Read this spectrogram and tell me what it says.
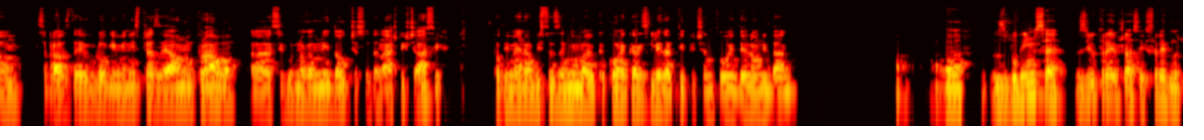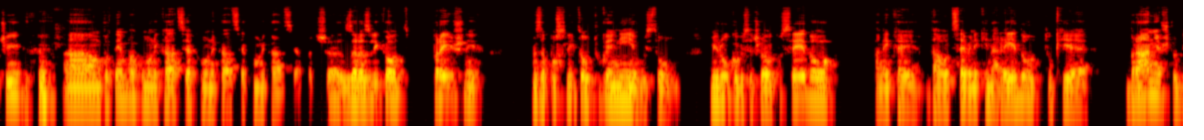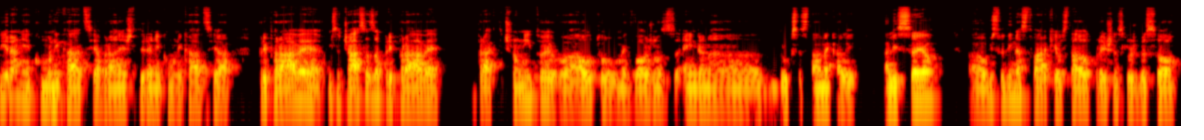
um, se pravi, zdaj v vlogi ministra za javno upravo, uh, sigurno vam ni dolg čas v današnjih časih. Pa bi me v bistvu zanimalo, kako nekako izgleda tipičen tvoj delovni dan. Zbudim se zjutraj, včasih sred noči, um, potem pa komunikacija, komunikacija, komunikacija. Pač, eh, za razliko od prejšnjih zaposlitev, tukaj ni v bistvu miru, ko bi se človek usedel, pa nekaj dal od sebe, nekaj naredil. Tukaj je branje, študiranje, komunikacija, branje, študiranje, komunikacija, priprave, mislim, časa za priprave praktično ni, to je v avtu med vožnjo z enega na drug sestanek ali, ali sejo. V bistvu edina stvar, ki je ostala od prejšnje službe, so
